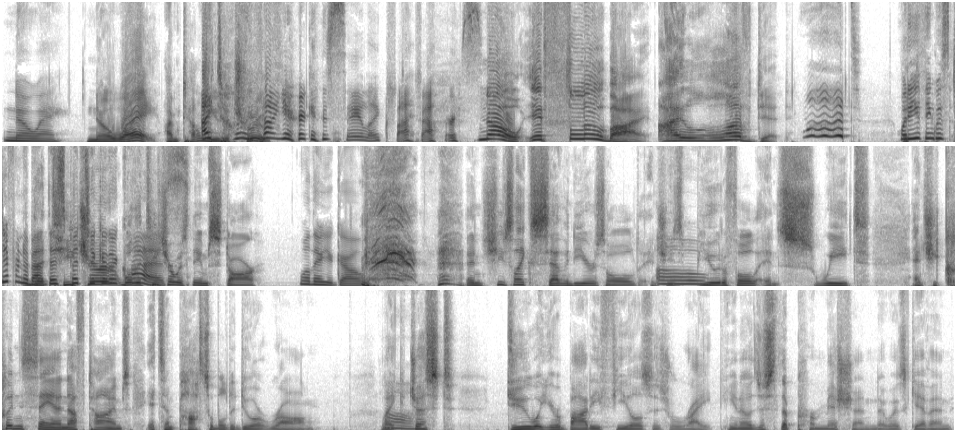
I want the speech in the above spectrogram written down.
No way. No way. I'm telling I you the truth. I thought you were going to say like five hours. no, it flew by. I loved it. What? What do you think was different about this teacher, particular class? Well, the teacher was named Star. Well, there you go. and she's like 70 years old and she's Oh. beautiful and sweet and she couldn't say enough times it's impossible to do it wrong like Oh. just do what your body feels is right you know just the permission that was given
